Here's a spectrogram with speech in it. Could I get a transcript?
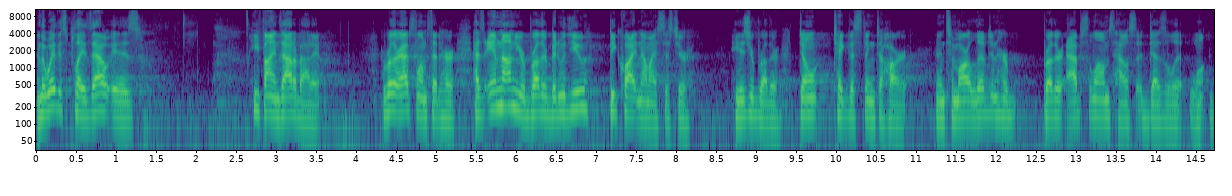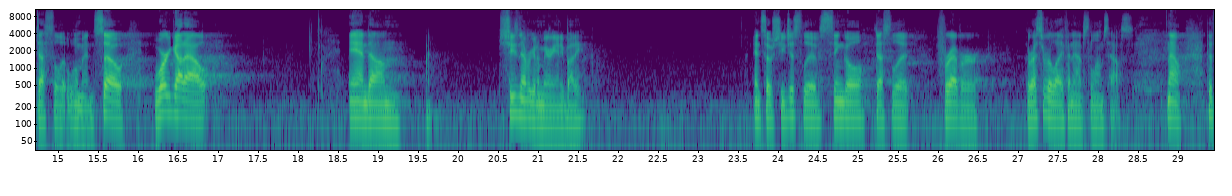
And the way this plays out is he finds out about it. Her brother Absalom said to her, Has Amnon your brother been with you? Be quiet now, my sister. He is your brother. Don't take this thing to heart. And Tamar lived in her brother Absalom's house, a desolate, desolate woman. So word got out, and um, she's never going to marry anybody. And so she just lives single, desolate, forever, the rest of her life in Absalom's house. Now, the,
